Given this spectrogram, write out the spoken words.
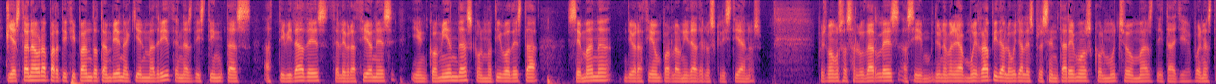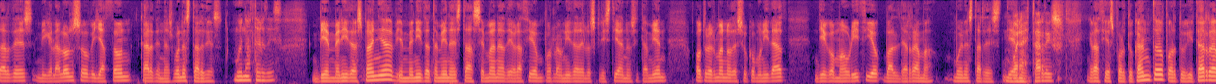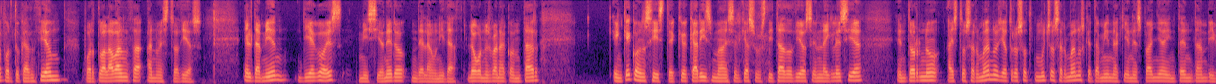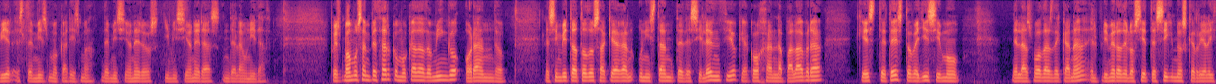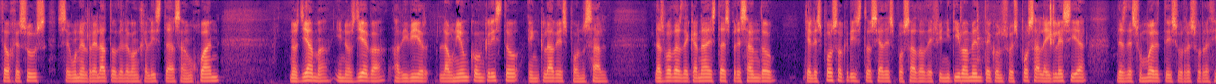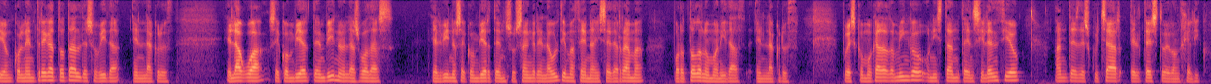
y están ahora participando también aquí en Madrid en las distintas actividades, celebraciones y encomiendas con motivo de esta Semana de Oración por la Unidad de los Cristianos. Pues vamos a saludarles así de una manera muy rápida, luego ya les presentaremos con mucho más detalle. Buenas tardes, Miguel Alonso, Villazón, Cárdenas. Buenas tardes. Buenas tardes. Bienvenido a España, bienvenido también a esta semana de oración por la unidad de los cristianos y también otro hermano de su comunidad, Diego Mauricio Valderrama. Buenas tardes, Diego. Buenas tardes. Gracias por tu canto, por tu guitarra, por tu canción, por tu alabanza a nuestro Dios. Él también, Diego, es misionero de la unidad. Luego nos van a contar en qué consiste, qué carisma es el que ha suscitado Dios en la Iglesia en torno a estos hermanos y a otros muchos hermanos que también aquí en España intentan vivir este mismo carisma de misioneros y misioneras de la unidad. Pues vamos a empezar como cada domingo orando. Les invito a todos a que hagan un instante de silencio, que acojan la palabra, que este texto bellísimo de las bodas de Caná, el primero de los siete signos que realizó Jesús, según el relato del evangelista San Juan, nos llama y nos lleva a vivir la unión con Cristo en clave esponsal. Las bodas de Caná está expresando que el esposo Cristo se ha desposado definitivamente con su esposa la Iglesia desde su muerte y su resurrección, con la entrega total de su vida en la cruz. El agua se convierte en vino en las bodas el vino se convierte en su sangre en la última cena y se derrama por toda la humanidad en la cruz. Pues como cada domingo, un instante en silencio antes de escuchar el texto evangélico.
